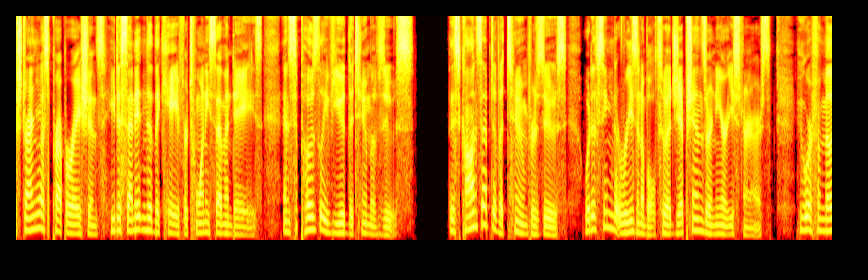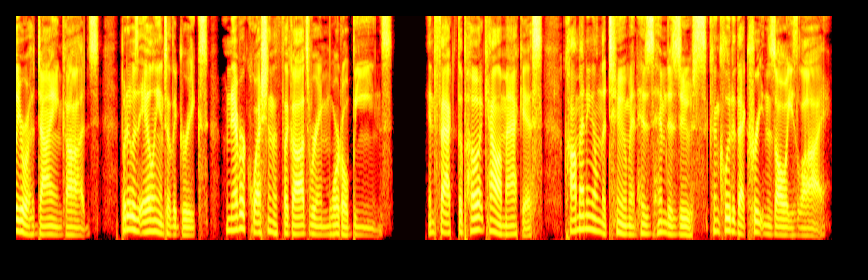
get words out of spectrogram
strenuous preparations, he descended into the cave for 27 days and supposedly viewed the tomb of Zeus. This concept of a tomb for Zeus would have seemed reasonable to Egyptians or Near Easterners, who were familiar with dying gods, but it was alien to the Greeks, who never questioned that the gods were immortal beings. In fact, the poet Callimachus, commenting on the tomb in his hymn to Zeus, concluded that Cretans always lie.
